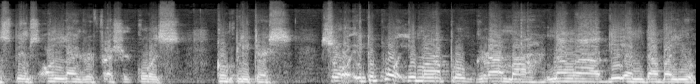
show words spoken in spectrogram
SPIMS Online Refresher Course Completers. So ito po yung mga programa ng uh, DMW.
